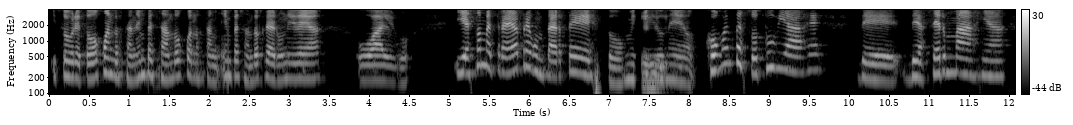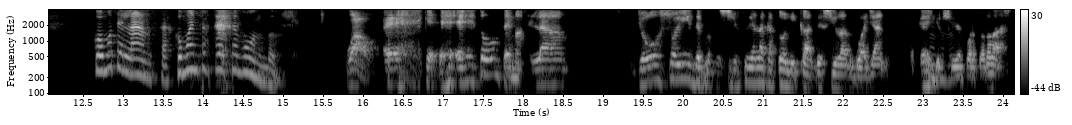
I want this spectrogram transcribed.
y sobre todo cuando están empezando, cuando están empezando a crear una idea o algo. Y eso me trae a preguntarte esto, mi querido Ujú. Neo, ¿cómo empezó tu viaje de, de hacer magia? ¿Cómo te lanzas? ¿Cómo entras tú a ese mundo? Wow, es que es, es todo un tema. La, yo soy de profesión, yo estudié en la Católica de Ciudad Guayana, ¿ok? Yo soy de Puerto Ordaz.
